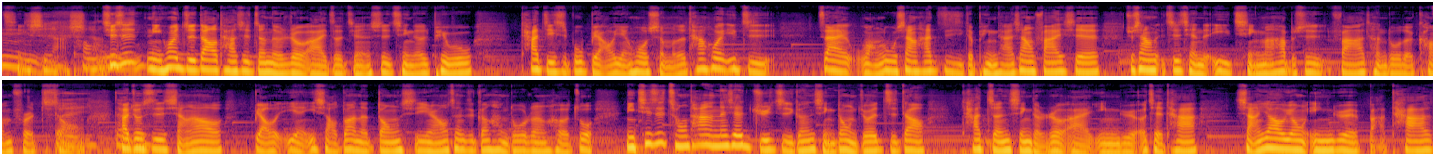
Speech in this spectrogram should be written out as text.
琴。嗯、是啊，是啊。其实你会知道他是真的热爱这件事情的，譬如他即使不表演或什么的，他会一直。在网络上，他自己的平台上发一些，就像之前的疫情嘛，他不是发很多的 comfort song，他就是想要表演一小段的东西，然后甚至跟很多人合作。你其实从他的那些举止跟行动，你就会知道他真心的热爱音乐，而且他想要用音乐把他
